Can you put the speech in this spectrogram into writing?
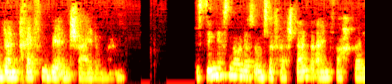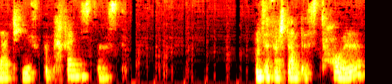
und dann treffen wir Entscheidungen. Das Ding ist nur, dass unser Verstand einfach relativ begrenzt ist. Unser Verstand ist toll,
